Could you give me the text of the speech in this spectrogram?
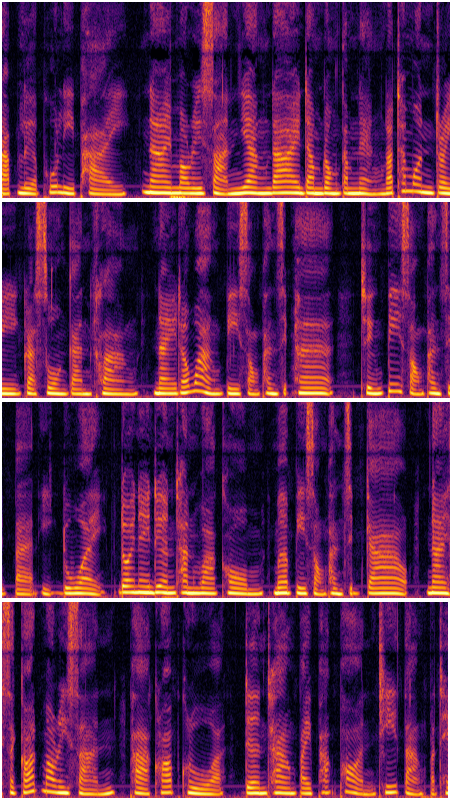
รับเรือผู้ลี้ภัย นายมอริสันยังได้ดำรงตำแหน่งรัฐมนตรีกระทรวงการคลัง ในระหว่างปี 2015 ถึงปี 2018 อีกด้วย โดยในเดือนธันวาคมเมื่อปี 2019 นายสกอตต์มอริสันพาครอบครัว เดินทางไปพักผ่อนที่ต่างประเท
